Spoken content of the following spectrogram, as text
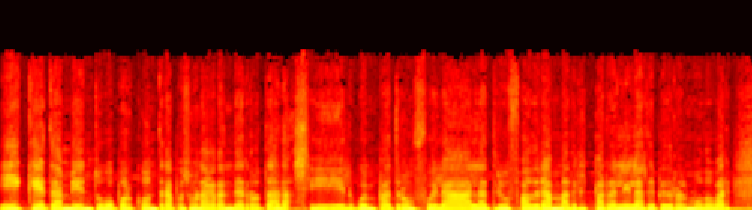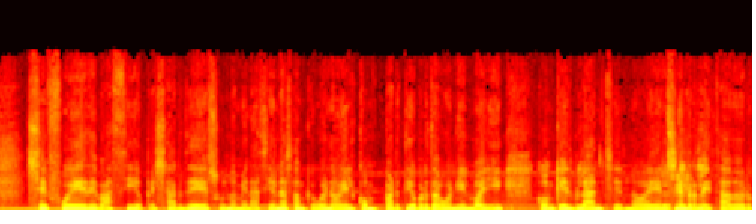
y que también tuvo por contra pues una gran derrotada. Si el buen patrón fue la, triunfadora, Madres Paralelas de Pedro Almodóvar se fue de vacío a pesar de sus nominaciones, aunque bueno, él compartió protagonismo allí con Kate Blanchett, ¿no? el, realizador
